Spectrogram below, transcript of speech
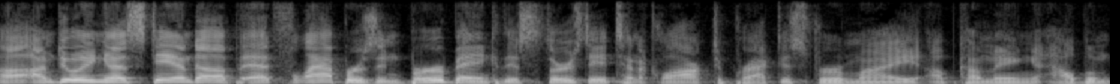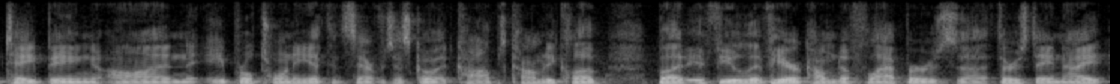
Uh, I'm doing a stand up at Flappers in Burbank this Thursday at 10 o'clock to practice for my upcoming album taping on April 20th in San Francisco at Cobb's Comedy Club. But if you live here, come to Flappers uh, Thursday night.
